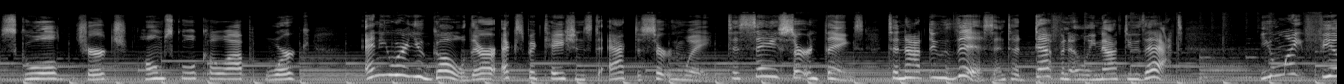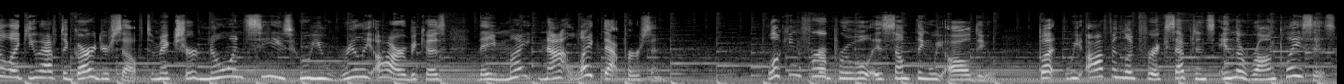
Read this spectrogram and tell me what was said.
School, church, homeschool co op, work. Anywhere you go, there are expectations to act a certain way, to say certain things, to not do this, and to definitely not do that. Might feel like you have to guard yourself to make sure no one sees who you really are because they might not like that person. Looking for approval is something we all do, but we often look for acceptance in the wrong places.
